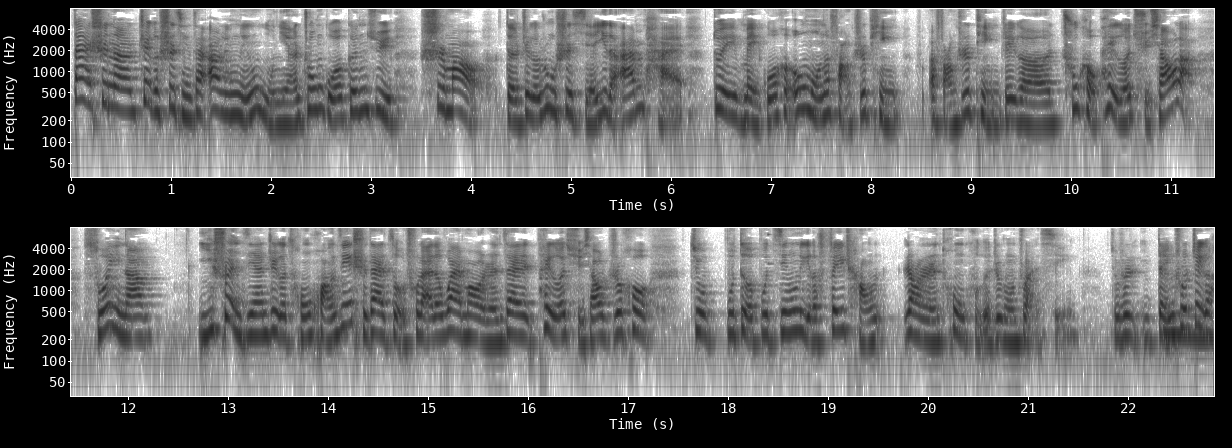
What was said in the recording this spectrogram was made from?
但是呢，这个事情在二零零五年，中国根据世贸的这个入世协议的安排，对美国和欧盟的纺织品呃纺织品这个出口配额取消了。所以呢，一瞬间，这个从黄金时代走出来的外贸人在配额取消之后，就不得不经历了非常让人痛苦的这种转型，就是等于说这个、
